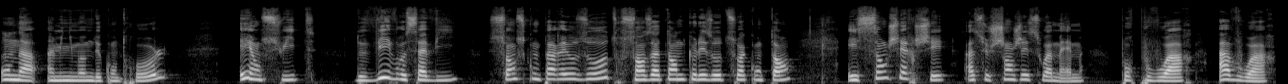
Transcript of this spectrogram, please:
on a un minimum de contrôle, et ensuite de vivre sa vie sans se comparer aux autres, sans attendre que les autres soient contents, et sans chercher à se changer soi-même pour pouvoir avoir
